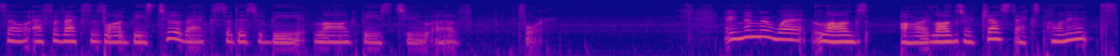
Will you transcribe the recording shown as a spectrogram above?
So f of x is log base 2 of x, so this would be log base 2 of 4. And remember what logs are. Logs are just exponents,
